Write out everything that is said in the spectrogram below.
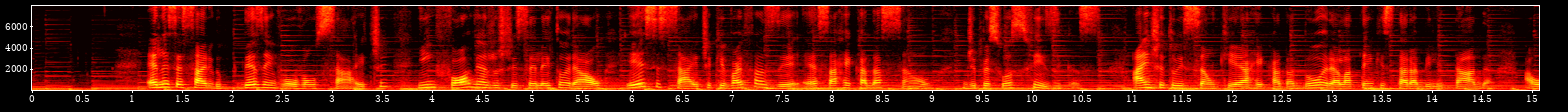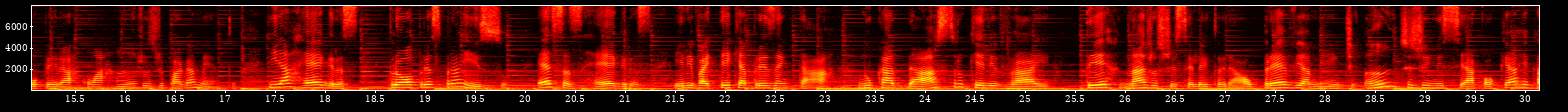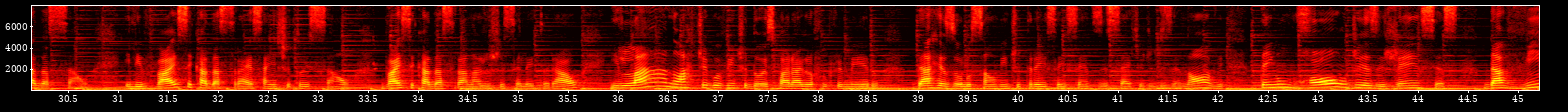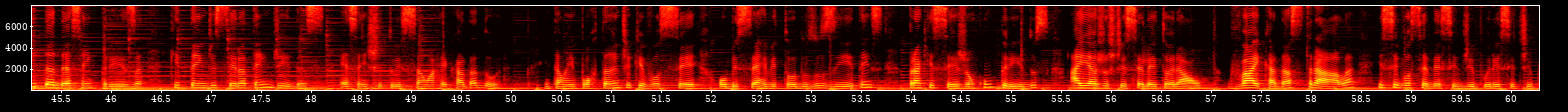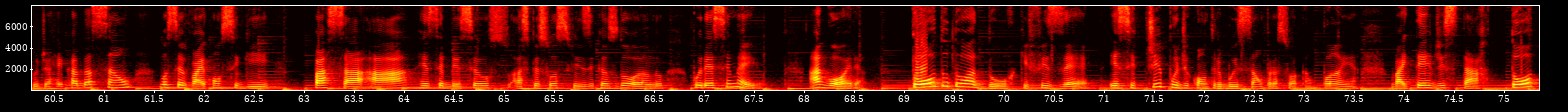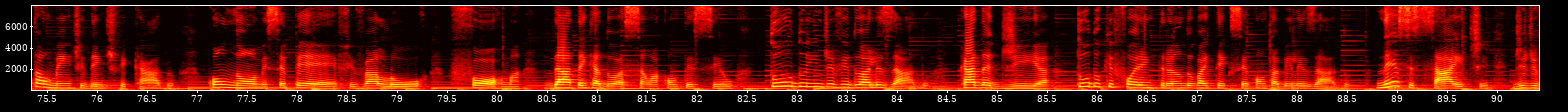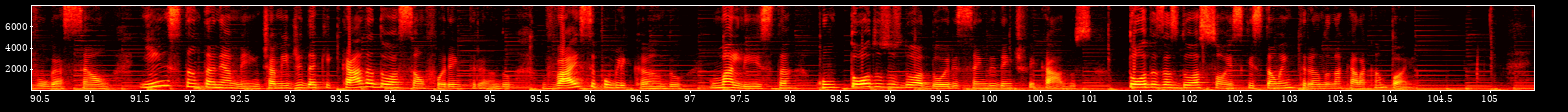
É necessário que desenvolva um site e informe a Justiça Eleitoral esse site que vai fazer essa arrecadação de pessoas físicas. A instituição que é arrecadadora, ela tem que estar habilitada a operar com arranjos de pagamento. E há regras próprias para isso. Essas regras ele vai ter que apresentar no cadastro que ele vai ter na Justiça Eleitoral previamente, antes de iniciar qualquer arrecadação. Ele vai se cadastrar, essa instituição vai se cadastrar na Justiça Eleitoral e lá no artigo 22, parágrafo 1 da Resolução 23607 de 19, tem um rol de exigências da vida dessa empresa que tem de ser atendidas, essa instituição arrecadadora. Então é importante que você observe todos os itens para que sejam cumpridos. Aí a Justiça Eleitoral vai cadastrá-la e se você decidir por esse tipo de arrecadação, você vai conseguir passar a receber seus, as pessoas físicas doando por esse meio. Agora, todo doador que fizer esse tipo de contribuição para sua campanha vai ter de estar totalmente identificado com nome, CPF, valor, forma, data em que a doação aconteceu, tudo individualizado. Cada dia, tudo que for entrando vai ter que ser contabilizado. Nesse site de divulgação, instantaneamente, à medida que cada doação for entrando, vai se publicando uma lista com todos os doadores sendo identificados, todas as doações que estão entrando naquela campanha.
